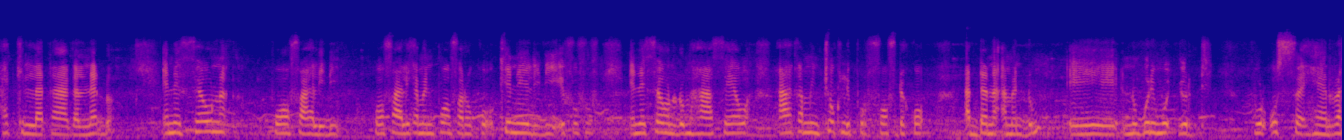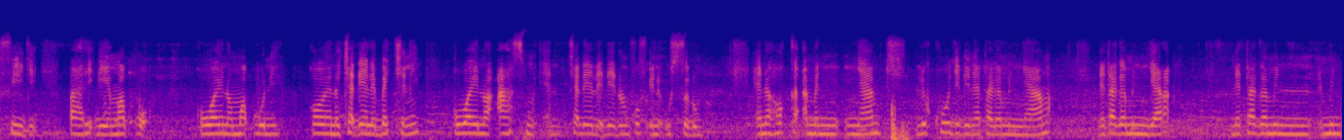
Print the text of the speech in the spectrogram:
hakkillatagal neɗɗo. Ene fewna poofaali ɗi. Poofaali kamin poofata ko keneeli ɗi e fofof ene fewna ɗum ha feewa ha kamin cohli pour fofde ko addana amen ɗum e no ɓuuri moƴƴurde pour usta hen rafiji paati ɗi e mabɓo ko wayno mabɓo ni ko wayno caɗele becce ni ko wayno asme en. Caɗele ɗe ɗon foof ene usta ɗum. Ene hokka amen ñamki lekkuji ɗi ne taga min ñaama ne taga min jara ne taga min min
